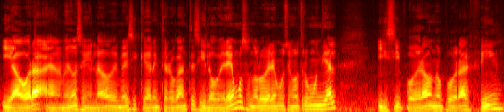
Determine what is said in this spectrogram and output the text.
Y ahora, al menos en el lado de Messi, quedar interrogante si lo veremos o no lo veremos en otro mundial y si podrá o no podrá al fin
